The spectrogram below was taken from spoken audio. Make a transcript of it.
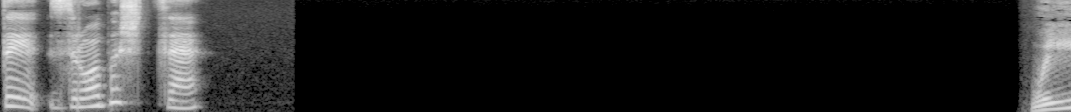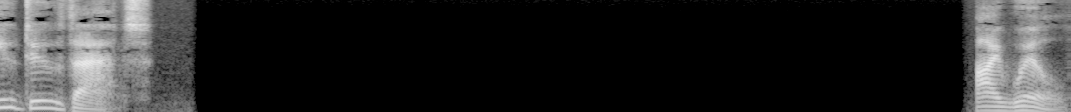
Ти зробиш це? Will you do that? I will.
